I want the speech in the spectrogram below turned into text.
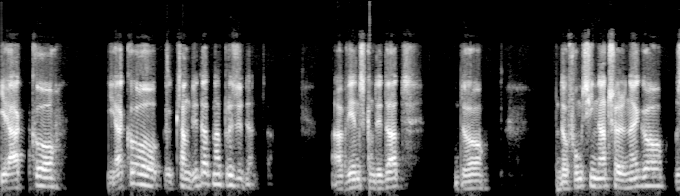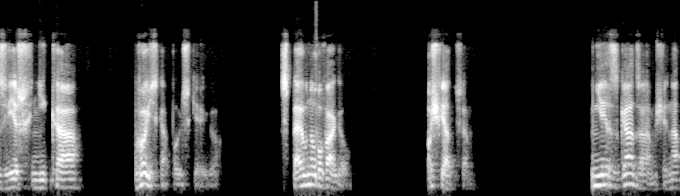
jako, jako kandydat na prezydenta, a więc kandydat do, do funkcji naczelnego zwierzchnika Wojska Polskiego. Z pełną powagą oświadczam, nie zgadzam się na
